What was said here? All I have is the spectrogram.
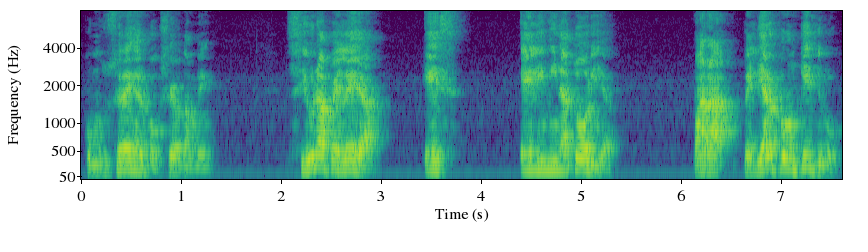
como sucede en el boxeo también, si una pelea es eliminatoria para pelear por un título,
